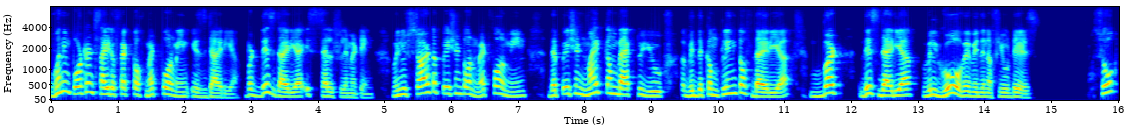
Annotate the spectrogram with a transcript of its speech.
One important side effect of metformin is diarrhea but this diarrhea is self-limiting. When you start a patient on metformin the patient might come back to you with the complaint of diarrhea, but this diarrhea will go away within a few days. So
